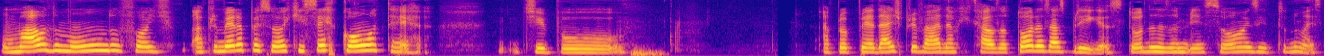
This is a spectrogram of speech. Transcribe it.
o mal do mundo foi a primeira pessoa que cercou a terra. Tipo, a propriedade privada é o que causa todas as brigas, todas as ambições e tudo mais.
